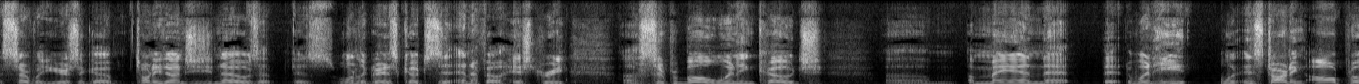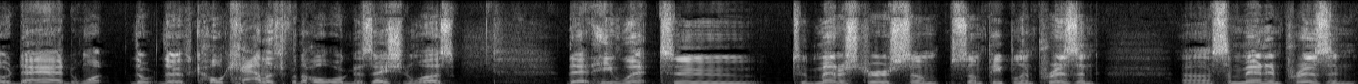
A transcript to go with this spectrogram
several years ago. Tony Dungy, as you know, is, a, is one of the greatest coaches in NFL history, Super Bowl winning coach, um, a man that, that when he when, in starting All Pro Dad, what the the whole catalyst for the whole organization was that he went to to minister some some people in prison, uh, some men in prison,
